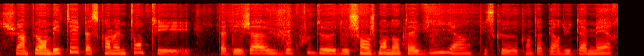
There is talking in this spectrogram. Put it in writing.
Je suis un peu embêtée parce qu'en même temps, tu as déjà eu beaucoup de, de changements dans ta vie, hein, puisque quand tu as perdu ta mère,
